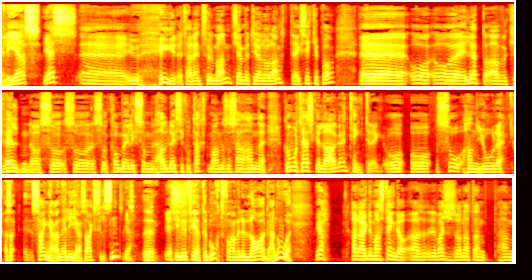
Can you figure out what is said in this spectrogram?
Elias, Yes. Uh, uhyre talentfull mann. Kommer til å nå langt, det er jeg sikker på. Uh, og, og i løpet av kvelden da, så, så, så kom jeg liksom halvveis i kontakt med han, og så sa han eh, kom bort her, skal jeg lage en ting til deg. Og, og så han gjorde. Altså, Sangeren Elias Akselsen Ja. uh, Yes. inviterte bort for han ville lage noe. Ja. Han lagde masse ting, da. Altså, det var ikke sånn at han, han,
